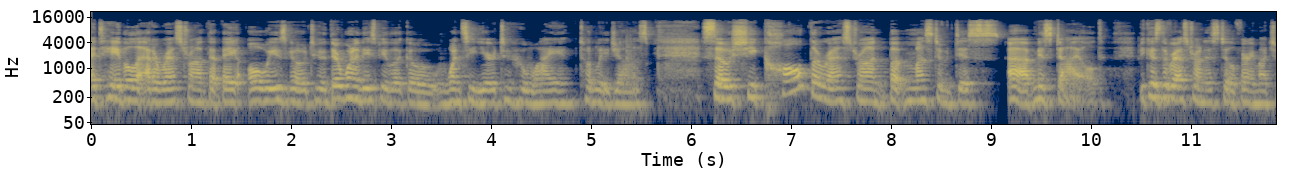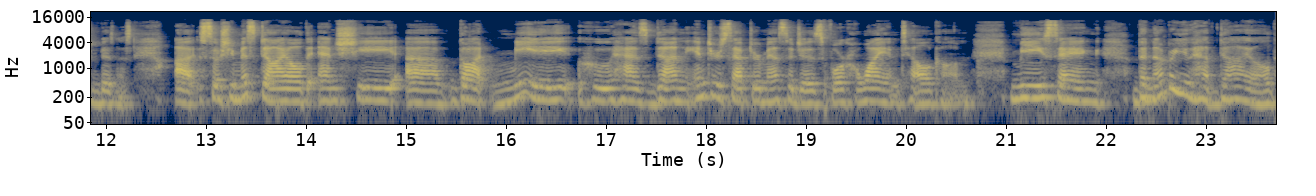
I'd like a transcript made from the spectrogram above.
a table at a restaurant that they always go to. They're one of these people that go once a year to Hawaii. Totally jealous. So she called the restaurant, but must have dis, uh, misdialed because the restaurant is still very much in business. Uh, so she misdialed and she uh, got me, who has done interceptor messages for Hawaiian Telcom, me saying, the number you have dialed.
